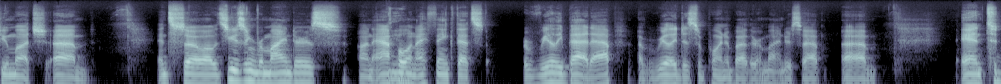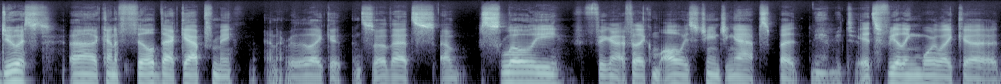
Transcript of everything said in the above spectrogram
too much um and so i was using reminders on apple Yeah. and i think that's a really bad app i'm really disappointed by the reminders app um and Todoist uh, kind of filled that gap for me, and I really like it. And so that's I'm slowly figuring out. I feel like I'm always changing apps, but Yeah, me too. it's feeling more like a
